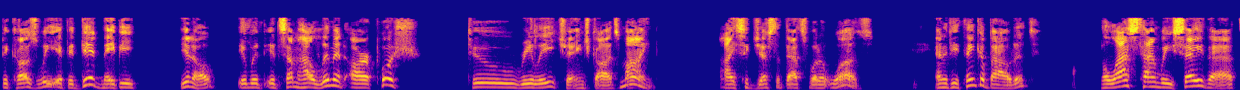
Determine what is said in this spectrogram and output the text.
because we, if it did, maybe, you know, it would, it somehow limit our push to really change God's mind. I suggest that that's what it was. And if you think about it, the last time we say that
